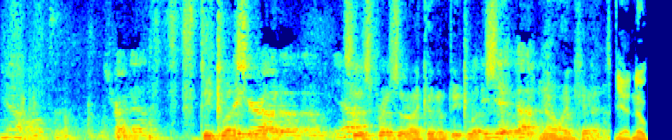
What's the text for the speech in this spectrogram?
Yeah, we'll have to try to figure out a, a yeah. See, as president, I could have declassified yeah. it. Now I can't. Yeah, no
